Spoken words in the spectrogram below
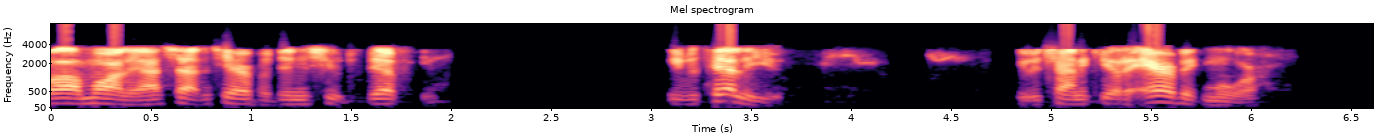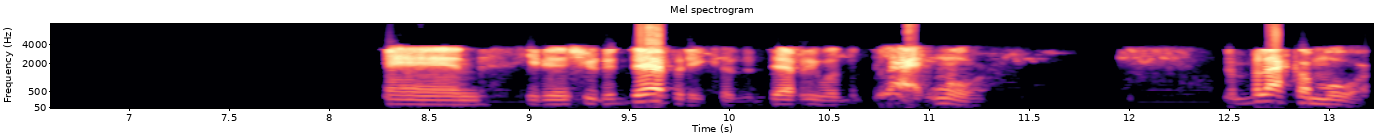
Bob Marley, I shot the sheriff but didn't shoot the deputy. He was telling you. He was trying to kill the Arabic Moor and he didn't shoot the deputy because the deputy was the black Moor, the blacker Moor,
